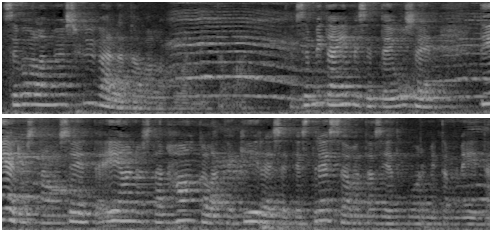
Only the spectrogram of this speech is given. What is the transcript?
Se voi olla myös hyvällä tavalla kuormittavaa. Se, mitä ihmiset ei usein tiedosta, on se, että ei ainoastaan hankalat ja kiireiset ja stressaavat asiat kuormita meitä,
